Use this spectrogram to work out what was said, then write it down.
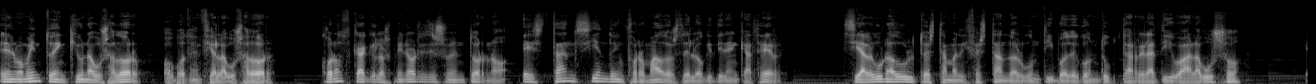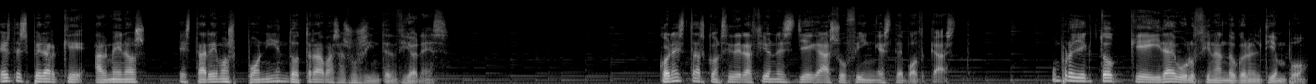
En el momento en que un abusador o potencial abusador conozca que los menores de su entorno están siendo informados de lo que tienen que hacer, si algún adulto está manifestando algún tipo de conducta relativa al abuso, es de esperar que, al menos, estaremos poniendo trabas a sus intenciones. Con estas consideraciones llega a su fin este podcast. Un proyecto que irá evolucionando con el tiempo.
